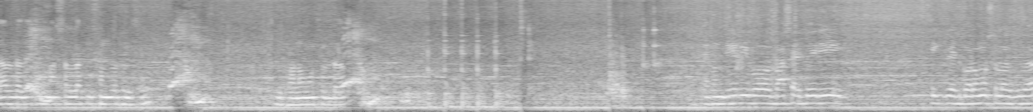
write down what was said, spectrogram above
ডালটা দেখুন মাসাল্লাহ কি সুন্দর হয়েছে। ঘন মসুর ডাল। এখন দিয়ে দিব বাসায় তৈরি সিক্রেট গরম মশলার গুঁড়া।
